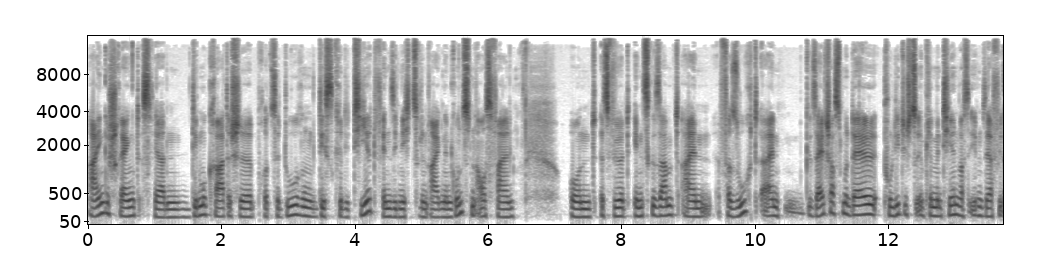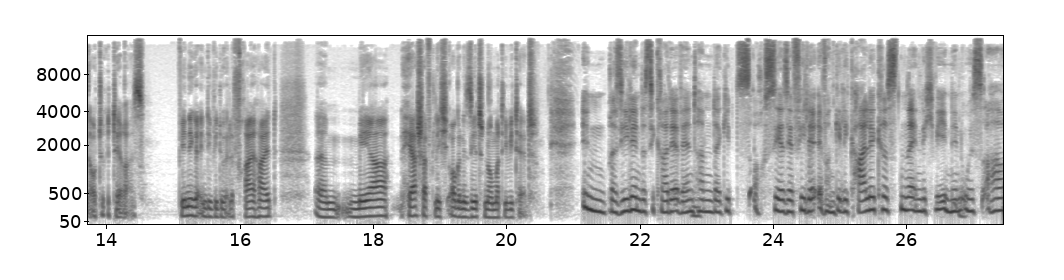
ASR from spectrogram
eingeschränkt, es werden demokratische Prozeduren diskreditiert, wenn sie nicht zu den eigenen Gunsten ausfallen. Und es wird insgesamt ein versucht, ein Gesellschaftsmodell politisch zu implementieren, was eben sehr viel autoritärer ist. Weniger individuelle Freiheit, mehr herrschaftlich organisierte Normativität. In Brasilien, das Sie gerade erwähnt haben, da gibt es auch sehr, sehr viele evangelikale Christen, ähnlich wie in den USA.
